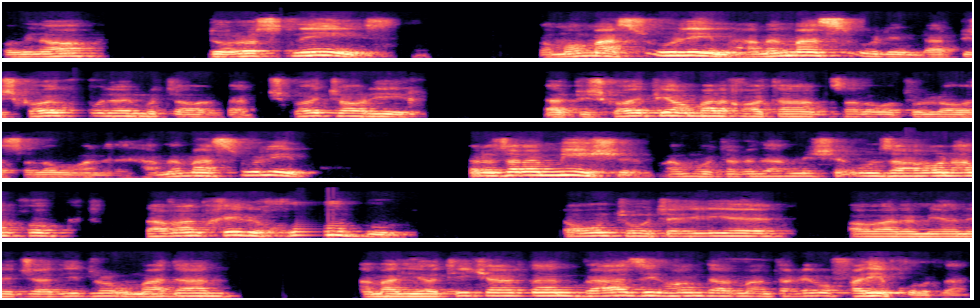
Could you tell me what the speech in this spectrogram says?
خب اینا درست نیست. و ما مسئولیم. همه مسئولیم. در پیشگاه خدای متعال در پیشگاه تاریخ در پیشگاه پیامبر خاتم صلوات الله و سلام علیه. همه مسئولیم. به نظرم میشه. من معتقدم میشه. اون زمان هم خب روند خیلی خوب بود. تا اون توطعه آورمیان جدید رو اومدن عملیاتی کردن بعضی هم در منطقه ما فریب خوردن.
